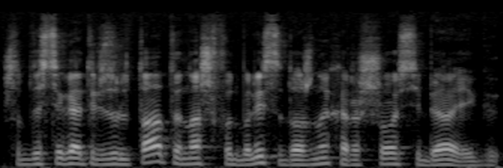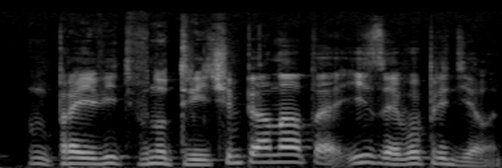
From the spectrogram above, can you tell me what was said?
чтобы достигать результаты, наши футболисты должны хорошо себя проявить внутри чемпионата и за его пределами.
